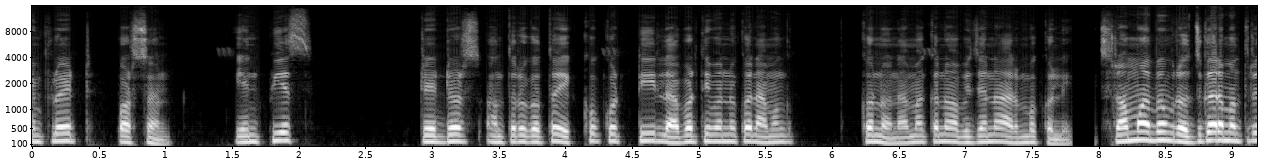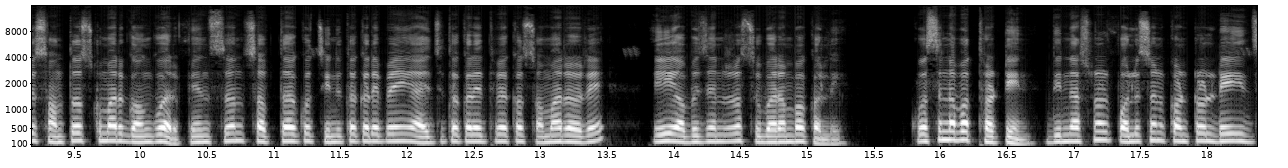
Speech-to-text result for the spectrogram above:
employed person N P S traders ଅନ୍ତର୍ଗତ ଏକ କୋଟି ଲାଭାର୍ଥୀମାନଙ୍କ ନାମାଙ୍କନ ନାମାଙ୍କନ ଅଭିଯାନ ଆରମ୍ଭ କଲେ। ଶ୍ରମ ଏବଂ ରୋଜଗାର ମନ୍ତ୍ରୀ ସନ୍ତୋଷ କୁମାର ଗଙ୍ଗୱାର ପେନ୍ସନ୍ ସପ୍ତାହକୁ ଚିହ୍ନିତ କରିବା ପାଇଁ ଆୟୋଜିତ କରାଯାଇଥିବା ଏକ ସମାରୋହରେ ଏହି ଅଭିଯାନର ଶୁଭାରମ୍ଭ କଲେ। Question number thirteen the national pollution control day is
